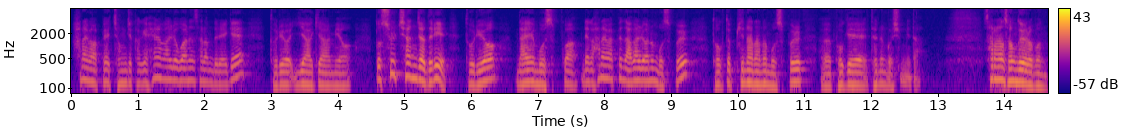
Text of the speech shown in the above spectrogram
하나님 앞에 정직하게 행하려고 하는 사람들에게 도리어 이야기하며 또 술 취한 자들이 도리어 나의 모습과 내가 하나님 앞에 나가려는 모습을 더욱더 비난하는 모습을 어, 보게 되는 것입니다. 사랑하는 성도 여러분,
